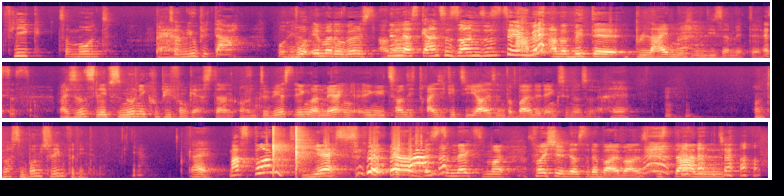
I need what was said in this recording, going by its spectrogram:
flieg zum Mond, Bam. zum Jupiter. Wohin wo immer du willst. Aber, Nimm das ganze Sonnensystem aber, mit. Aber bitte bleib nicht in dieser Mitte. Es ist so. Weil sonst lebst du nur eine Kopie von gestern und du wirst irgendwann merken, irgendwie 20, 30, 40 Jahre sind vorbei und du denkst dir nur so, hä? Mhm. Und du hast ein buntes Leben verdient. Ja. Geil. Mach's bunt! Yes! Bis zum nächsten Mal. Voll schön, dass du dabei warst. Bis dann. Ciao.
